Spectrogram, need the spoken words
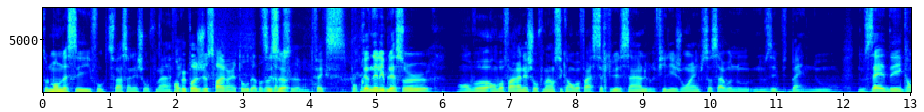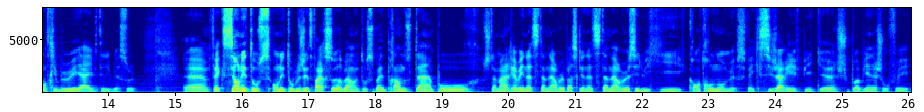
tout le monde le sait, il faut que tu fasses un échauffement. On peut pas juste faire un tour de bras comme ça. Fait que pour prévenir les blessures, on va, faire un échauffement aussi quand on va faire circuler le sang, lubrifier les joints. ça, ça va nous, nous, ben, nous, aider, contribuer à éviter les blessures. Euh, fait que si on est, on obligé de faire ça, ben on est aussi bien de prendre du temps pour justement réveiller notre système nerveux parce que notre système nerveux, c'est lui qui contrôle nos muscles. Fait que si j'arrive puis que je suis pas bien échauffé,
